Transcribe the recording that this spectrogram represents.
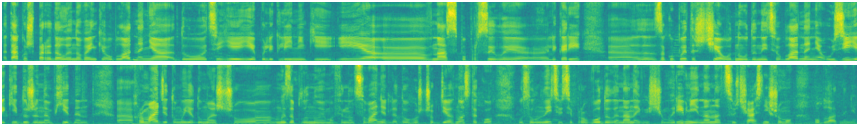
А також передали новеньке обладнання до цієї поліклініки, і е, в нас попросили е, лікарі е, закупити ще одну одиницю обладнання УЗІ, який дуже необхідний е, громаді. Тому я думаю, що ми заплануємо фінансування для того, щоб діагностику у Солоницівці проводили на найвищому рівні і на надсучаснішому обладнанні.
